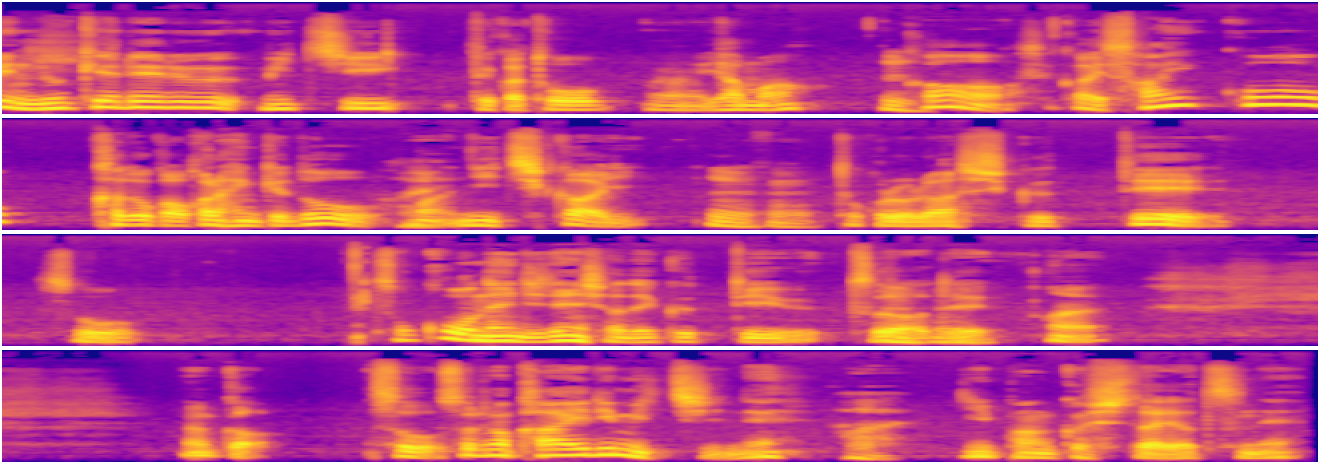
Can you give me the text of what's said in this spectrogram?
り抜けれる道っていうか、山うんが世界最高かどうかわからへんけど、はいまあ、に近いうんうん。ところらしくって、そう。そこをね、自転車で行くっていうツアーで、はい。なんか、そう、それの帰り道ね、はい。にパンクしたやつね。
